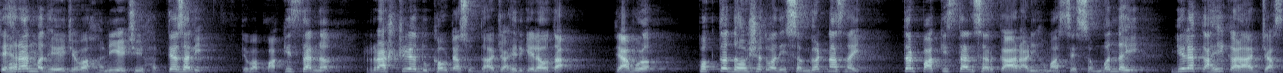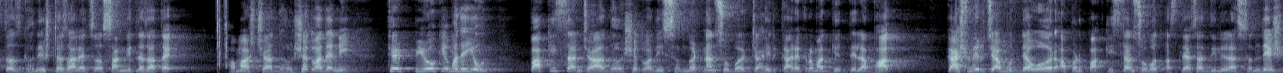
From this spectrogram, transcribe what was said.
तेहरानमध्ये जेव्हा हनियेची हत्या झाली तेव्हा पाकिस्ताननं राष्ट्रीय दुखवटासुद्धा जाहीर केला होता. त्यामुळं फक्त दहशतवादी संघटनाच नाही तर पाकिस्तान सरकार आणि हमासचे संबंधही गेल्या काही काळात जास्तच घनिष्ठ झाल्याचं सांगितलं जात आहे. हमासच्या दहशतवाद्यांनी थेट पीओकेमध्ये येऊन पाकिस्तानच्या दहशतवादी संघटनांसोबत जाहीर कार्यक्रमात घेतलेला भाग काश्मीरच्या मुद्द्यावर आपण पाकिस्तानसोबत असल्याचा दिलेला संदेश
